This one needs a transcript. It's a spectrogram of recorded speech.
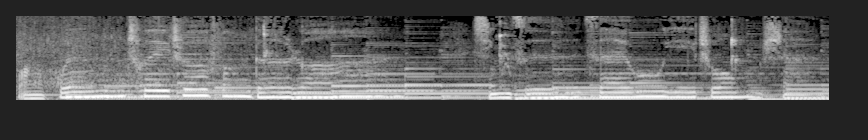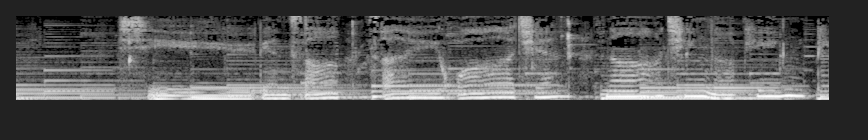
黄昏吹着风的软，星子在无意中闪，细雨点洒在花前，那轻那平平。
